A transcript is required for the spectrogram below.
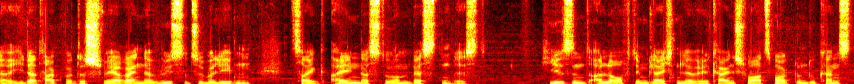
ja, jeder Tag wird es schwerer in der Wüste zu überleben. Zeig allen, dass du am besten bist. Hier sind alle auf dem gleichen Level, kein Schwarzmarkt und du kannst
